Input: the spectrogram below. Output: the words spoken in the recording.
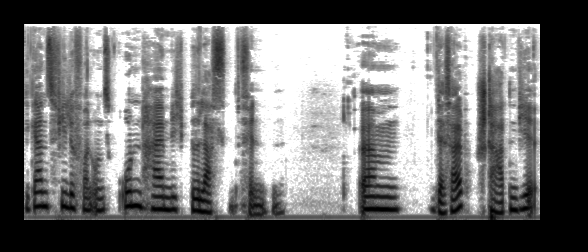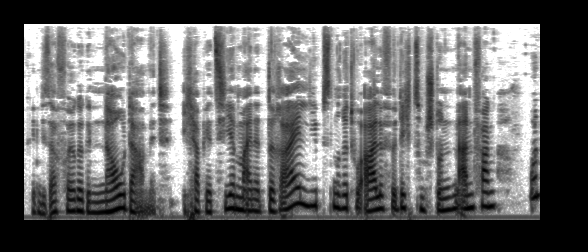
die ganz viele von uns unheimlich belastend finden. Ähm, deshalb starten wir in dieser Folge genau damit. Ich habe jetzt hier meine drei liebsten Rituale für dich zum Stundenanfang und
